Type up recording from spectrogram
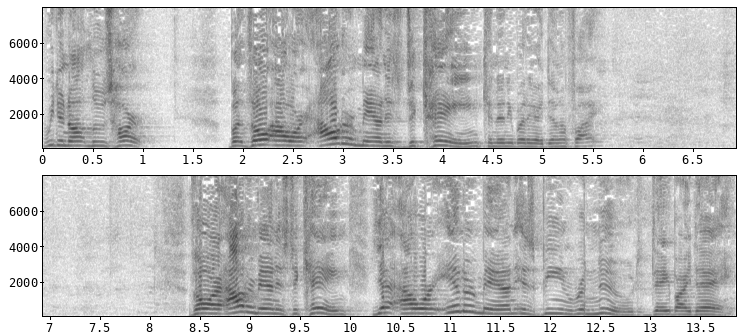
we do not lose heart. But though our outer man is decaying, can anybody identify? Though our outer man is decaying, yet our inner man is being renewed day by day.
